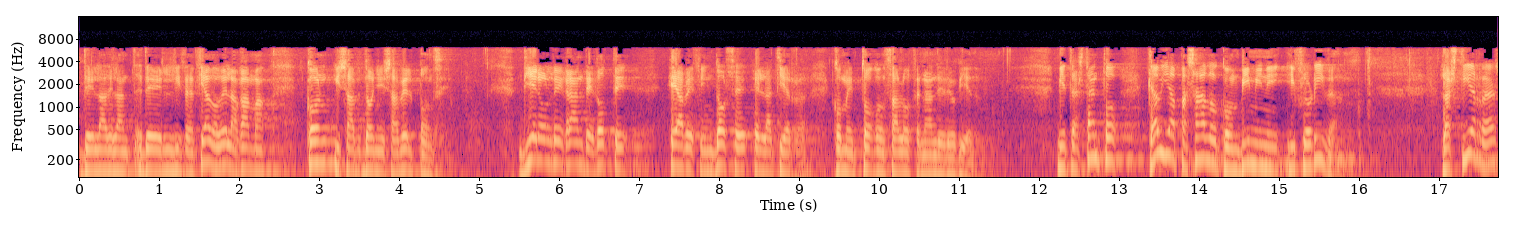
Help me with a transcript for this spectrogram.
del licenciado de la Gama con doña Isabel Ponce. Diéronle grande dote e avecindóse en la tierra, comentó Gonzalo Fernández de Oviedo. Mientras tanto, ¿qué había pasado con Bimini y Florida? Las tierras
